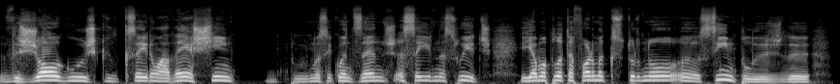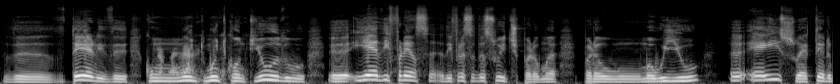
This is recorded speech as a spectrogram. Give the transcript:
de jogos que, que saíram há 10, 5, não sei quantos anos a sair na Switch. E é uma plataforma que se tornou uh, simples de, de, de, ter e de, com muito, muito conteúdo uh, e é a diferença, a diferença da Switch para uma, para uma Wii U é isso, é ter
